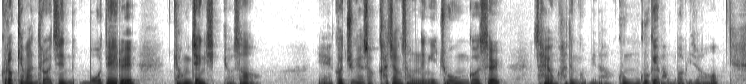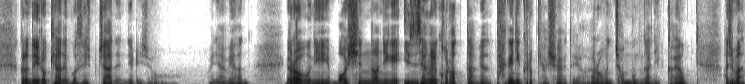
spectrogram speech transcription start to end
그렇게 만들어진 모델을 경쟁시켜서 예, 그 중에서 가장 성능이 좋은 것을 사용하는 겁니다. 궁극의 방법이죠. 그런데 이렇게 하는 것은 쉽지 않은 일이죠. 왜냐하면 여러분이 machine learning에 인생을 걸었다면 당연히 그렇게 하셔야 돼요. 여러분 전문가니까요. 하지만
